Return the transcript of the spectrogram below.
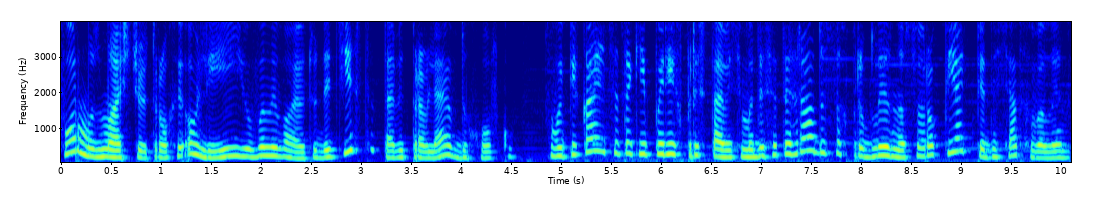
Форму змащую трохи олією, виливаю туди тісто та відправляю в духовку. Випікається такий пиріг при 180 градусах приблизно 45-50 хвилин.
